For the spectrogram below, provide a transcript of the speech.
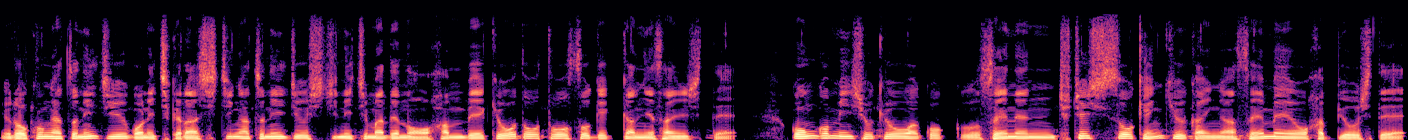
6月25日から7月27日までの反米共同闘争月間に際して、今後民主共和国青年チュチェ思想研究会が声明を発表して、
